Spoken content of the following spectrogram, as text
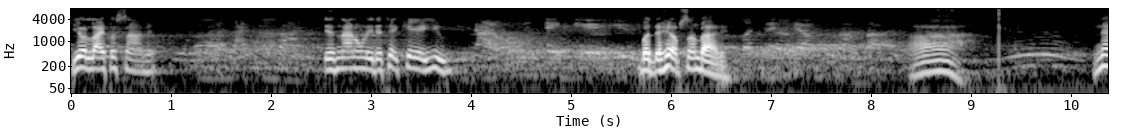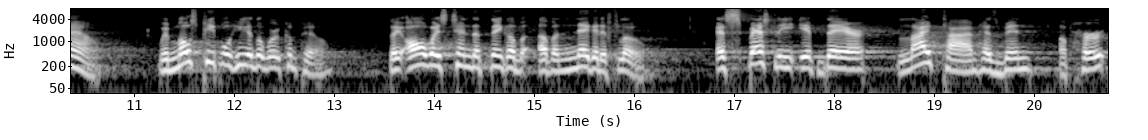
Your life assignment is not only to take care of you, but to help somebody. Ah. Now, when most people hear the word compel, they always tend to think of, of a negative flow, especially if their lifetime has been of hurt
